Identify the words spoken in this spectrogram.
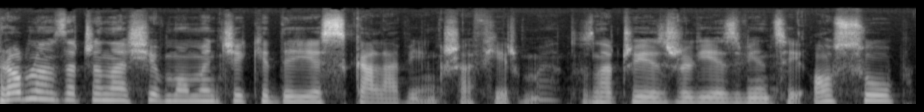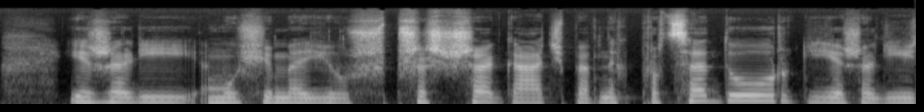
Problem zaczyna się w momencie, kiedy jest skala większa firmy. To znaczy, jeżeli jest więcej osób, jeżeli musimy już przestrzegać pewnych procedur, jeżeli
